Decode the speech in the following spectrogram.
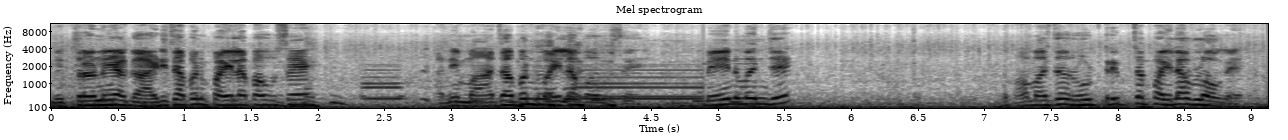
मित्रांनो या गाडीचा पण पहिला पाऊस आहे आणि माझा पण पहिला पाऊस आहे. मेन म्हणजे हा माझा रोड ट्रिपचा पहिला ब्लॉग आहे.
